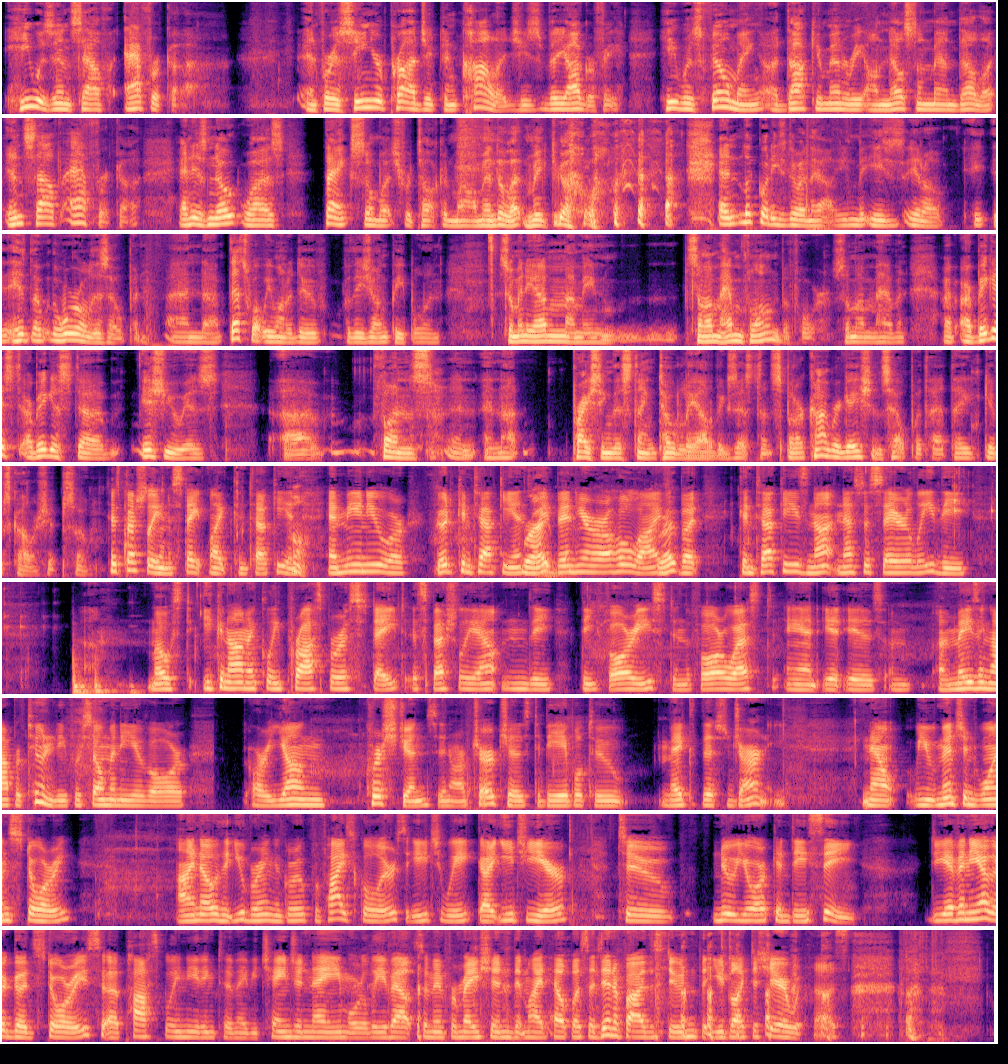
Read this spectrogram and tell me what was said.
He was in South Africa. And for his senior project in college, he's videography, he was filming a documentary on Nelson Mandela in South Africa. And his note was, thanks so much for talking mom into letting me go. and look what he's doing now. He, he's, you know, his, the, the world is open. And uh, that's what we want to do for these young people. And so many of them, I mean, some of them haven't flown before. Some of them haven't. Our, our biggest our biggest uh, issue is uh, funds and and not pricing this thing totally out of existence. But our congregations help with that. They give scholarships. So especially in a state like Kentucky, and Oh. and me and you are good Kentuckians. Right. We've been here our whole life, Right. but Kentucky's not necessarily the uh, most economically prosperous state, especially out in the the far east and the far west, and it is an amazing opportunity for so many of our our young Christians in our churches to be able to make this journey. Now, you mentioned one story. I know that you bring a group of high schoolers each week, uh, each year, to New York and D.C. Do you have any other good stories, uh, possibly needing to maybe change a name or leave out some information that might help us identify the student that you'd like to share with us?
